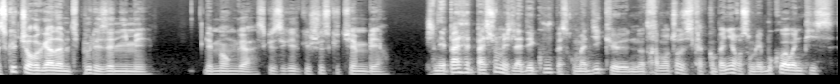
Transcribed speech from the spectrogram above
Est-ce que tu regardes un petit peu les animés, les mangas? Est-ce que c'est quelque chose que tu aimes bien? Je n'ai pas cette passion, mais je la découvre parce qu'on m'a dit que notre aventure de Secret Company ressemblait beaucoup à One Piece.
